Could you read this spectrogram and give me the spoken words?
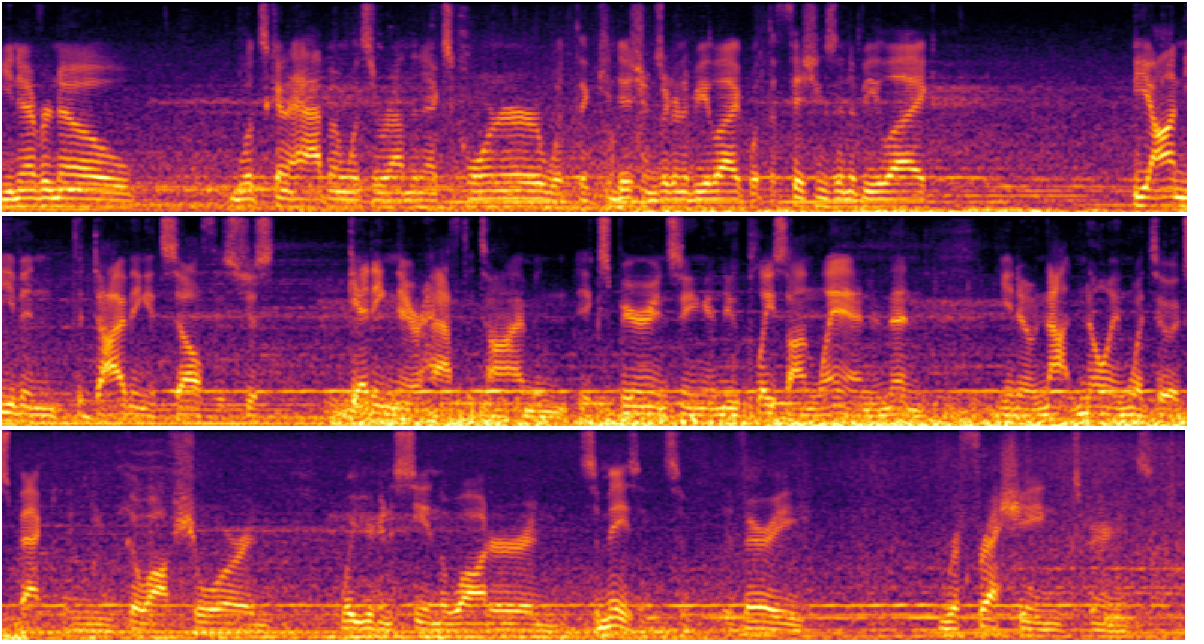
You never know what's going to happen, what's around the next corner, what the conditions are going to be like, what the fishing's going to be like. Beyond even the diving itself is just getting there half the time and experiencing a new place on land and then, you know, not knowing what to expect when you go offshore and what you're going to see in the water. And it's amazing. It's a, a very refreshing experience.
